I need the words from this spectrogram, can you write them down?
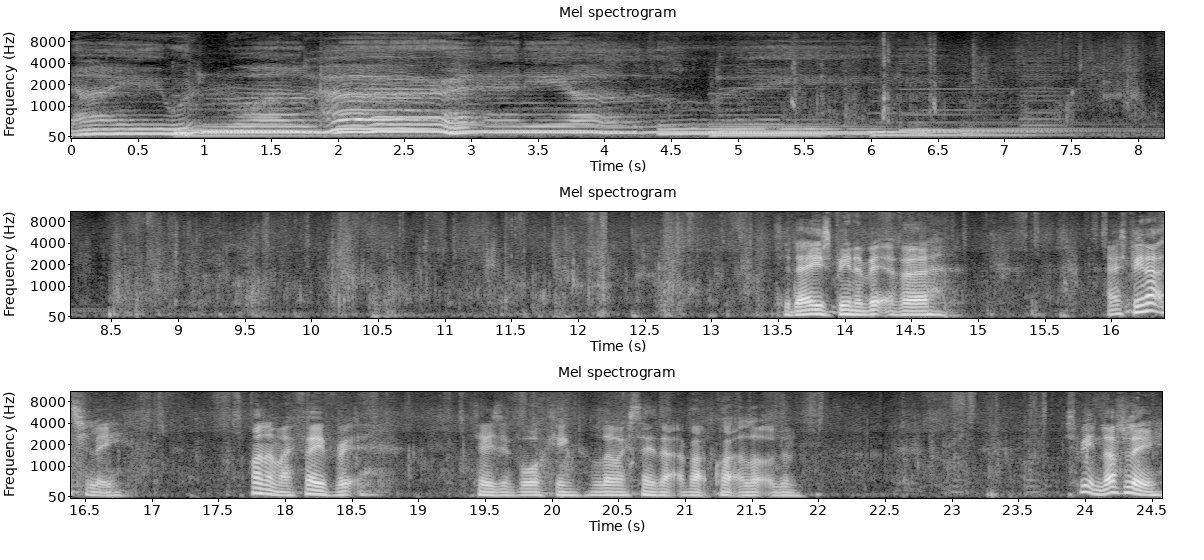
then I wouldn't want her any other way. Today's been a bit of a. It's been actually one of my favourite days of walking, although I say that about quite a lot of them. It's been lovely.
